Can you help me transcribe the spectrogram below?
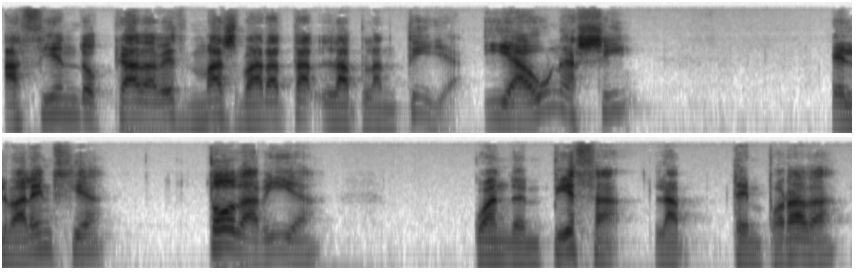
haciendo cada vez más barata la plantilla. Y aún así, el Valencia todavía, cuando empieza la temporada,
